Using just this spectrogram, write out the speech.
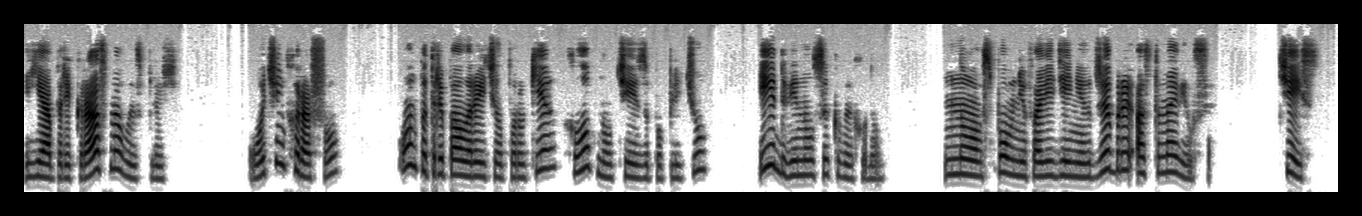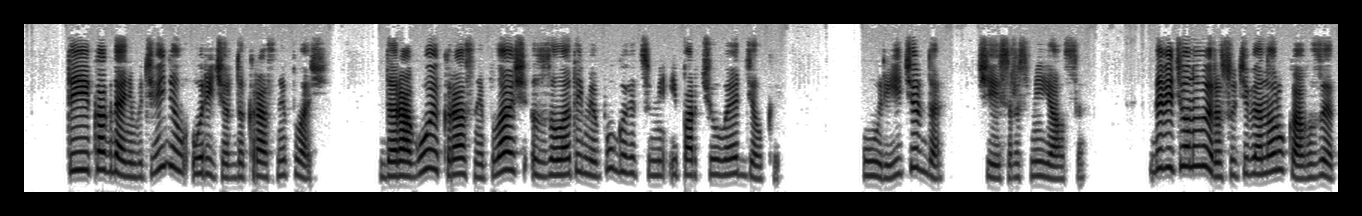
я прекрасно высплюсь. Очень хорошо. Он потрепал Рэйчел по руке, хлопнул Чейза по плечу и двинулся к выходу. Но, вспомнив о видениях Джебры, остановился. Чейз, ты когда-нибудь видел у Ричарда красный плащ? Дорогой красный плащ с золотыми пуговицами и парчевой отделкой. У Ричарда? Чейз рассмеялся. Да ведь он вырос у тебя на руках, Зет.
